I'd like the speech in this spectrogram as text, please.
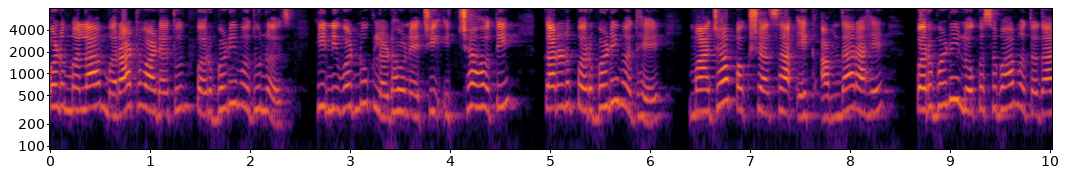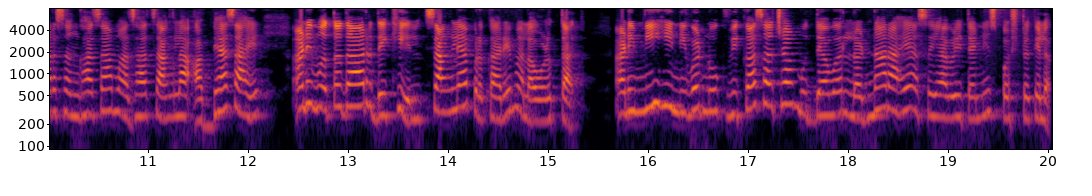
पण मला मराठवाड्यातून परभणीमधूनच ही निवडणूक लढवण्याची इच्छा होती. कारण परभणीमध्ये माझ्या पक्षाचा एक आमदार आहे. परभणी लोकसभा मतदारसंघाचा माझा चांगला अभ्यास आहे. आणि मतदार देखील चांगल्या प्रकारे मला ओळखतात. आणि मी ही निवडणूक विकासाच्या मुद्द्यावर लढणार आहे असं यावेळी त्यांनी स्पष्ट केलं.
